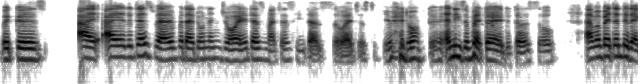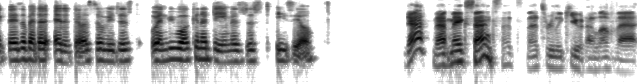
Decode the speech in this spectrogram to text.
because I I edit as well, but I don't enjoy it as much as he does. So I just give it off to him, and he's a better editor. So I'm a better director. He's a better editor. So we just when we work in a team, it's just easier. Yeah, that makes sense. That's that's really cute. I love that.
